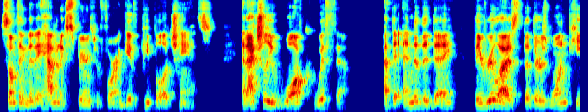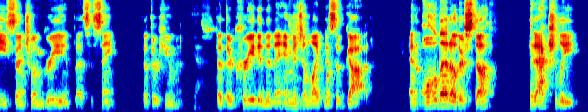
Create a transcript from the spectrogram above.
something that they haven't experienced before and give people a chance and actually walk with them, at the end of the day, they realize that there's one key central ingredient that's the same that they're human, yes. that they're created in the image and likeness of God. And all that other stuff, it actually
